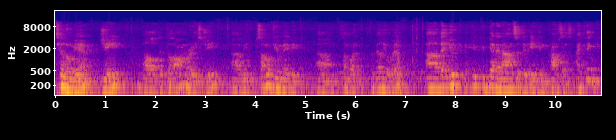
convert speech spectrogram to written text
telomere gene, uh, the telomerase gene, uh, we, some of you may be um, somewhat familiar with, uh, that you, you, you get an answer to the aging process. I think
